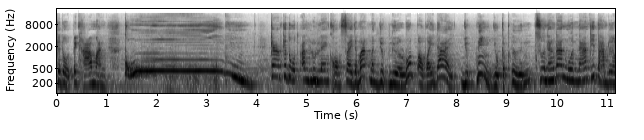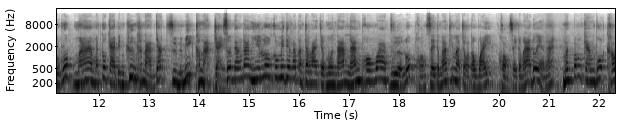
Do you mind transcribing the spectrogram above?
กระโดดไปหามันตู การกระโดดอันรุนแรงของไซดามะมันหยุดเรือรบเอาไว้ได้ หยุดนิ่งอยู่กับพื้น ส่วนทางด้านมวลน้ำที่ตามเรือรบมา มันก็กลายเป็นคลื่นขนาดยักษ์สึนามิขนาดใหญ่ ส่วนทางด้านฮีโร่ก็ไม่ได้รับอันตรายจากมวลน้ำนั้น เพราะว่าเรือรบของไซดามะที่มาจอดเอาไว้ของไซดามะด้วยนะ มันป้องกันพวกเขา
